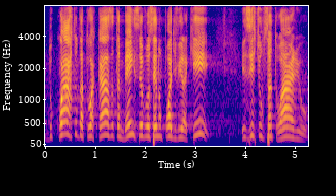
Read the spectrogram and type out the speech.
do quarto da tua casa também, se você não pode vir aqui, existe um santuário.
